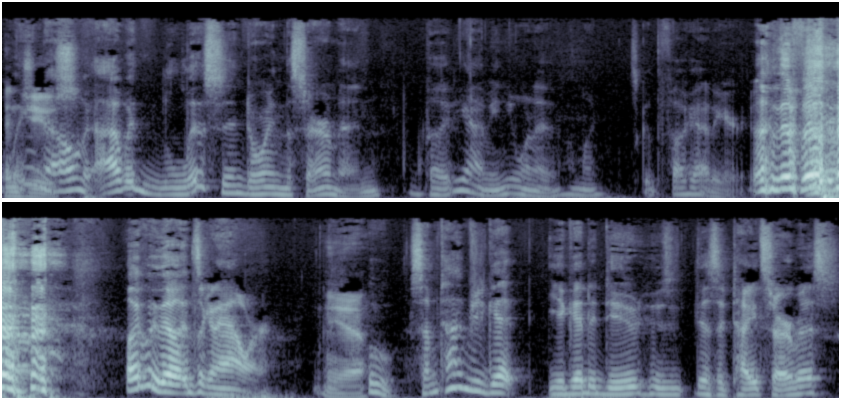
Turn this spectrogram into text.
Well, juice? you know, I would listen during the sermon, but yeah, I mean, you want to? I'm like, let's get the fuck out of here. Luckily, though, it's like an hour. Yeah. Ooh, sometimes you get you get a dude who does a tight service,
